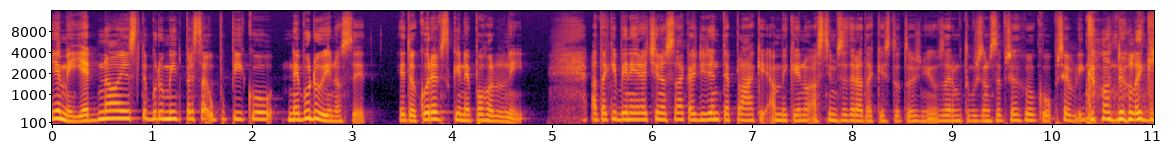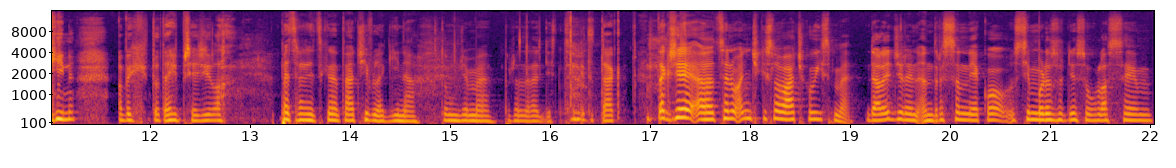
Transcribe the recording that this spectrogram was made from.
Je mi jedno, jestli budu mít prsa u pupíku, nebudu ji nosit. Je to kurevsky nepohodlný. A taky by nejradši nosila každý den tepláky a mikinu a s tím se teda taky stotožňuju, vzhledem k tomu, že jsem se před chvilkou převlíkala do legín, abych to tady přežila. Petra vždycky natáčí v legínách, to můžeme prozradit. Je to tak. Takže uh, cenu Aničky Slováčkový jsme dali Gillian Anderson, jako s tím rozhodně souhlasím.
